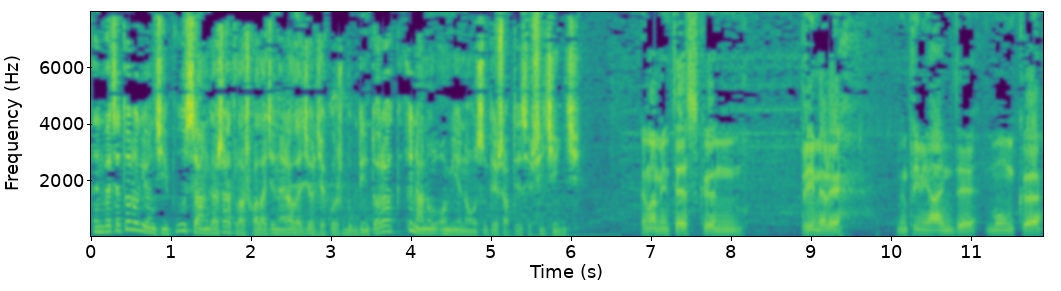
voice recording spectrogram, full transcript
Învățătorul Ion Cipu s-a angajat la Școala Generală George Coșbuc din Torac în anul 1975. Îmi amintesc în primele, în primii ani de muncă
